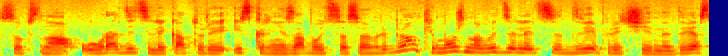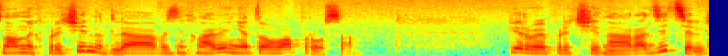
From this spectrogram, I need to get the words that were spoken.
Собственно, у родителей, которые искренне заботятся о своем ребенке, можно выделить две причины, две основных причины для возникновения этого вопроса. Первая причина – родитель,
